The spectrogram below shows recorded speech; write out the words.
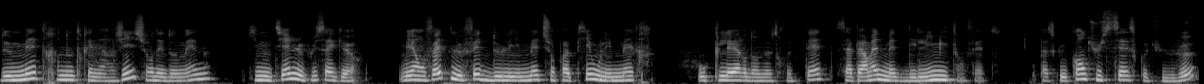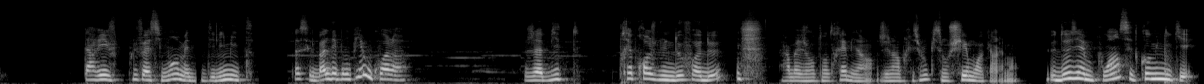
de mettre notre énergie sur des domaines qui nous tiennent le plus à cœur. Mais en fait, le fait de les mettre sur papier ou les mettre au clair dans notre tête, ça permet de mettre des limites en fait. Parce que quand tu sais ce que tu veux, t'arrives plus facilement à mettre des limites. Là, c'est le bal des pompiers ou quoi là? J'habite très proche d'une 2x2. ah bah j'entends très bien, j'ai l'impression qu'ils sont chez moi carrément. Le deuxième point, c'est de communiquer.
